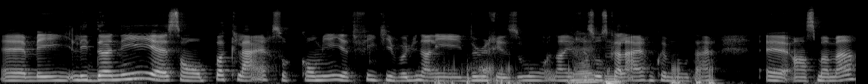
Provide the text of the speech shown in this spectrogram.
mais les données sont pas claires sur combien il y a de filles qui évoluent dans les deux réseaux, dans les réseaux scolaires ou communautaires en ce moment.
